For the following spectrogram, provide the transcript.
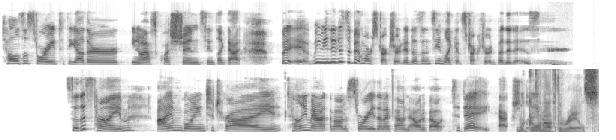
tells a story to the other, you know, asks questions, things like that. But it, I mean, it is a bit more structured. It doesn't seem like it's structured, but it is. So this time, I'm going to try telling Matt about a story that I found out about today, actually. We're going off the rails.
